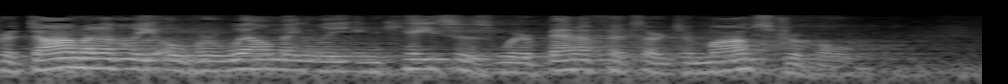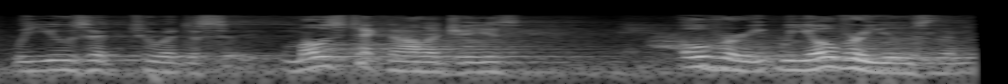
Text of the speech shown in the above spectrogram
predominantly, overwhelmingly in cases where benefits are demonstrable. We use it to a dis- most technologies over we overuse them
